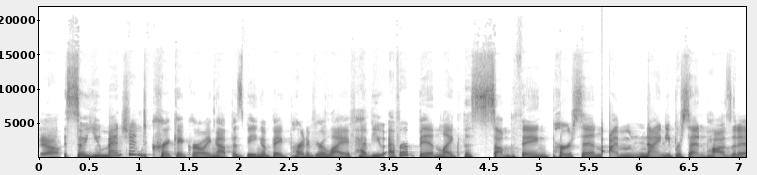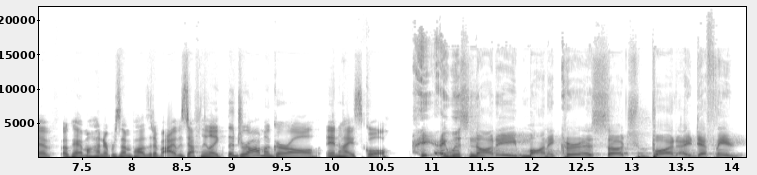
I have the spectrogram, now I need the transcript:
Yeah. So you mentioned cricket growing up as being a big part of your life. Have you ever been like the something person? I'm 90% positive. Okay, I'm 100% positive. I was definitely like the drama girl in high school. I, I was not a moniker as such, but I definitely.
